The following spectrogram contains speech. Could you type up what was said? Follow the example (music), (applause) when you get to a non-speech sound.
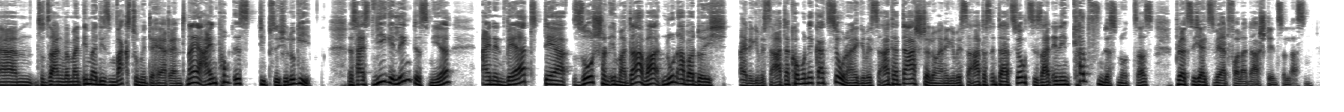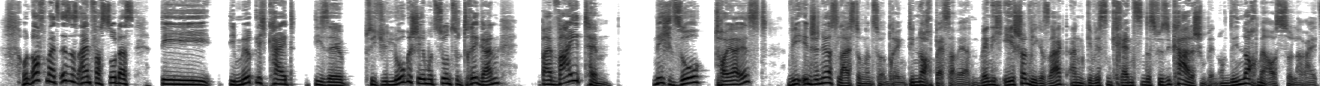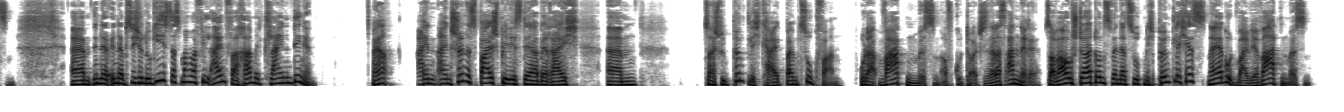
Ähm, sozusagen, wenn man immer diesem Wachstum hinterher rennt. Naja, ein Punkt ist die Psychologie. Das heißt, wie gelingt es mir, einen Wert, der so schon immer da war, nun aber durch eine gewisse Art der Kommunikation, eine gewisse Art der Darstellung, eine gewisse Art des Interaktionsdesigns in den Köpfen des Nutzers plötzlich als wertvoller dastehen zu lassen. Und oftmals ist es einfach so, dass die, die Möglichkeit, diese psychologische Emotion zu triggern, bei weitem nicht so teuer ist, wie Ingenieursleistungen zu erbringen, die noch besser werden, wenn ich eh schon, wie gesagt, an gewissen Grenzen des Physikalischen bin, um die noch mehr auszureizen. Ähm, in, der, in der Psychologie ist das manchmal viel einfacher mit kleinen Dingen. Ja, ein, ein schönes Beispiel ist der Bereich ähm, zum Beispiel Pünktlichkeit beim Zugfahren oder warten müssen auf gut Deutsch. ist ja das andere. So, warum stört uns, wenn der Zug nicht pünktlich ist? Naja gut, weil wir warten müssen.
